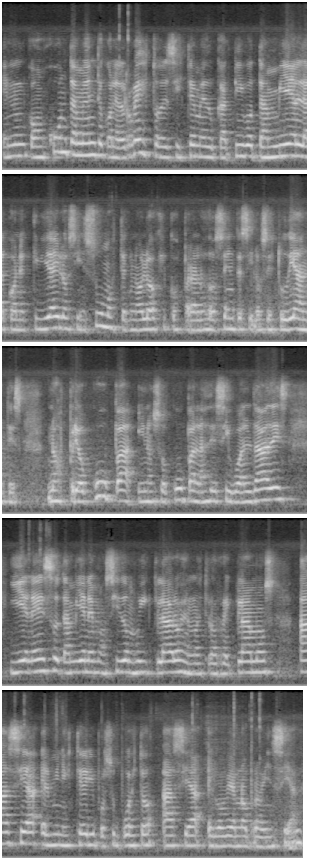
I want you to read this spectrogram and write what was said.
en un, conjuntamente con el resto del sistema educativo, también la conectividad y los insumos tecnológicos para los docentes y los estudiantes. Nos preocupa y nos ocupan las desigualdades y en eso también hemos sido muy claros en nuestros reclamos hacia el ministerio y por supuesto hacia el gobierno provincial.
